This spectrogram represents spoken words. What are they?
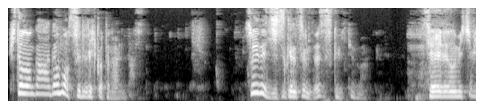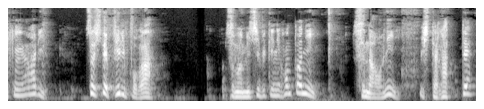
人の側でもするべきことがあります。それで実現するんです、救いっていうのは。精霊の導きがあり、そしてピリポは、その導きに本当に素直に従って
